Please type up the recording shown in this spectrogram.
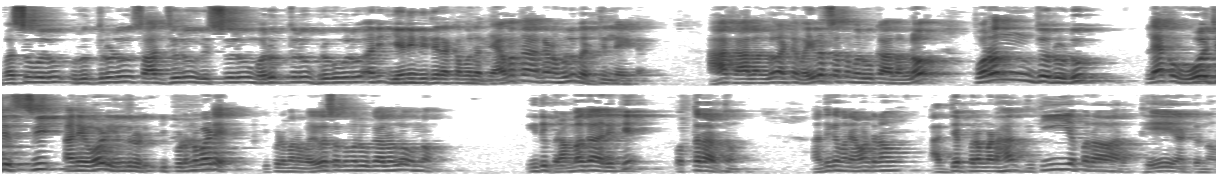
వసువులు రుద్రులు సాధ్యులు విశ్వులు మరుత్తులు భృగువులు అని ఎనిమిది రకముల దేవతాగణములు వర్ధిల్లేయట. ఆ కాలంలో అంటే వైవస్వత మరువు కాలంలో పురంధరుడు లేక ఓజస్వి అనేవాడు ఇంద్రుడు. ఇప్పుడున్నవాడే. ఇప్పుడు మనం వైవస్వత కాలంలో ఉన్నాం. ఇది బ్రహ్మగారికి ఉత్తరార్థం. అందుకే మనం ఏమంటున్నాం? అద్య బ్రహ్మణ ద్వితీయ పరార్థే అంటున్నాం.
